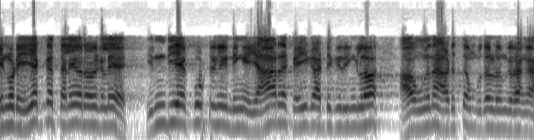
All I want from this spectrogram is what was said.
எங்களுடைய இயக்க தலைவர் அவர்களே இந்திய கூட்டணி நீங்க யாரை கை காட்டுகிறீங்களோ அவங்க தான் அடுத்த முதல்வங்கிறாங்க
